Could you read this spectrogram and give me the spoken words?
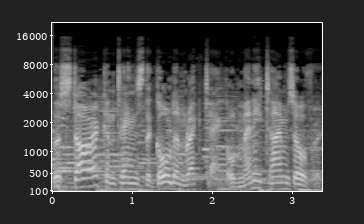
The star contains the golden rectangle many times over.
